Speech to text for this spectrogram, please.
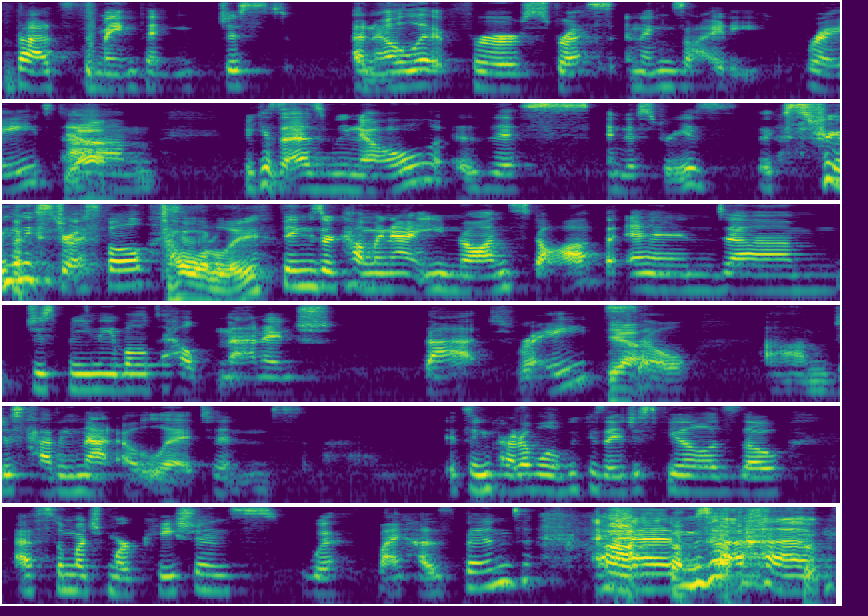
That's the main thing. Just an outlet for stress and anxiety, right? Yeah. Um, because as we know, this industry is extremely stressful Totally. things are coming at you nonstop and um, just being able to help manage that right Yeah. so um, just having that outlet and it's incredible because i just feel as though i have so much more patience with my husband and um,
